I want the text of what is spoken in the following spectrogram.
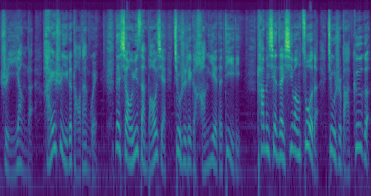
是一样的，还是一个捣蛋鬼。那小雨伞保险就是这个行业的弟弟，他们现在希望做的就是把哥哥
